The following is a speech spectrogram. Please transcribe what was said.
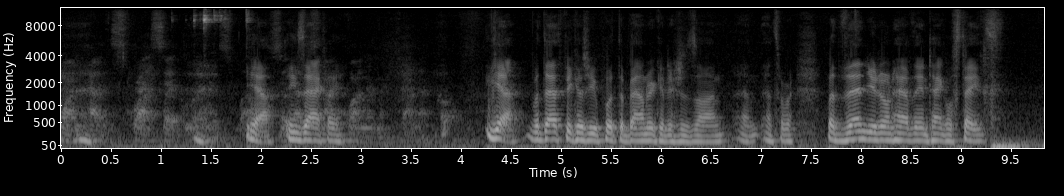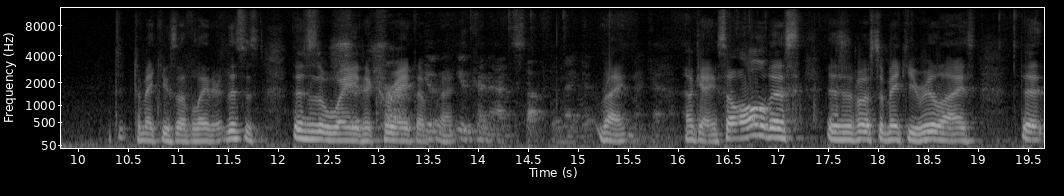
quantized classically as well. Yeah, so exactly. not quantum mechanical. Yeah, but that's because you put the boundary conditions on and, and so forth. But then you don't have the entangled states to, to make use of later. This is, this is a way Sure, to sure, create them, you- right? You can add stuff to make it Right. mechanical. Okay, so all of this is supposed to make you realize that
